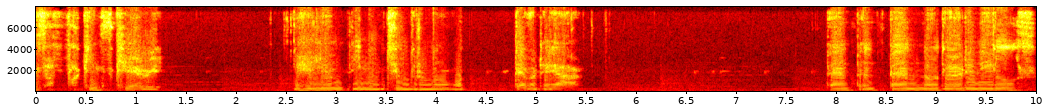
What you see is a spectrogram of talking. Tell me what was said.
Things are fucking scary. Alien demon children or whatever they are. Pen, pen, pen, no dirty needles.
